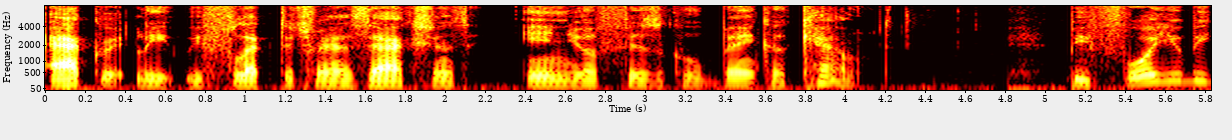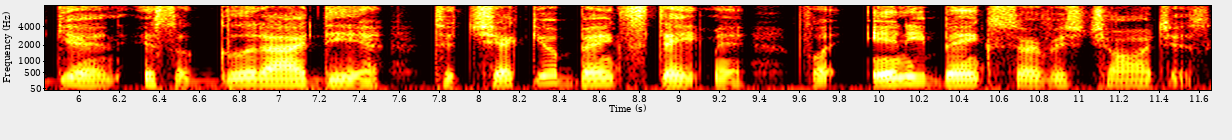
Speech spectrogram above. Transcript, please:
accurately reflect the transactions in your physical bank account. Before you begin, it's a good idea to check your bank statement for any bank service charges.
